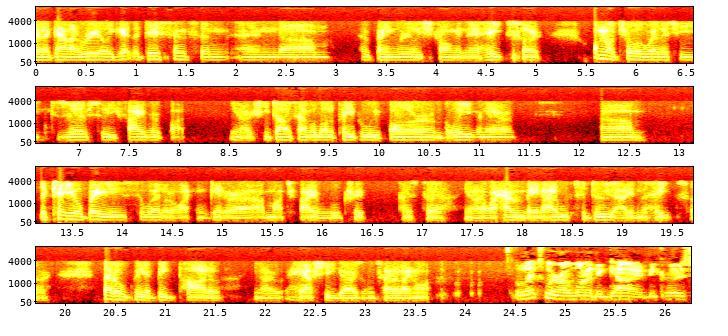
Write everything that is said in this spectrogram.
that are going to really get the distance and and um, have been really strong in their heats. So I'm not sure whether she deserves to be favourite, but you know she does have a lot of people who follow her and believe in her. Um, the key will be as to whether I can get her a, a much favourable trip. As to you know, I haven't been able to do that in the heat, so that'll be a big part of you know how she goes on Saturday night. Well, that's where I wanted to go because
